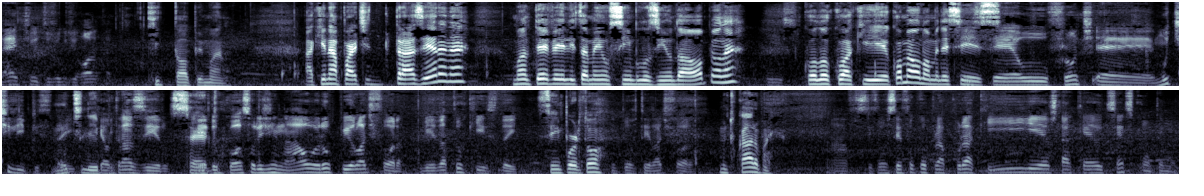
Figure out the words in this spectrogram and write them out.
7, 8 jogos de roda, cara. Que top, mano. Aqui na parte traseira, né? Manteve ele também o símbolozinho da Opel, né? Isso. Colocou aqui. Como é o nome desses? Esse é o front, é, multilip, esse daí, Multilip. que é o traseiro. Certo. É do Costa original europeu lá de fora. Veio da Turquia esse daí. Você importou? Importei lá de fora. Muito caro, pai. Ah, se você for comprar por aqui, os caras querem 800 conto, hein, mano.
